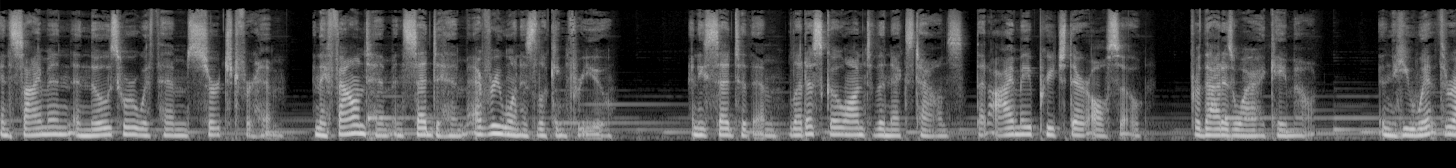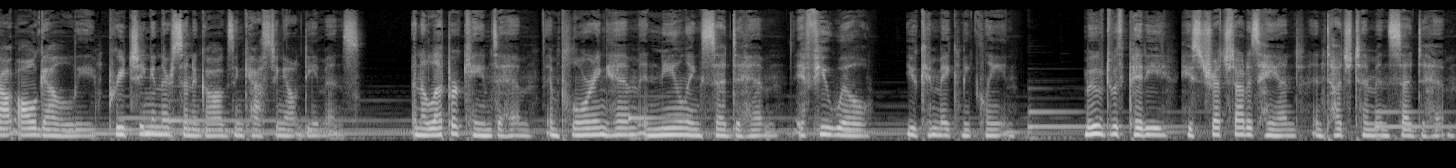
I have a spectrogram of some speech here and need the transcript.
And Simon and those who were with him searched for him. And they found him and said to him, Everyone is looking for you. And he said to them, Let us go on to the next towns, that I may preach there also, for that is why I came out. And he went throughout all Galilee, preaching in their synagogues and casting out demons. And a leper came to him, imploring him, and kneeling said to him, If you will, you can make me clean. Moved with pity, he stretched out his hand and touched him and said to him,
